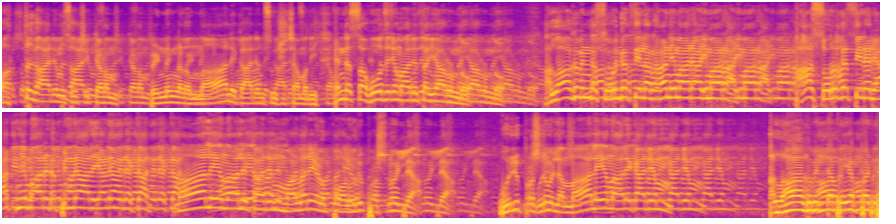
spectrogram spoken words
പത്ത് കാര്യം സൂക്ഷിക്കണം. പെണ്ണുങ്ങൾ നാല് കാര്യം സൂക്ഷിച്ചാൽ മതി. എന്റെ സഹോദരിമാര് തയ്യാറുണ്ടോ? അള്ളാഹുവിന്റെ സ്വർഗത്തിലെ റാണിമാരായി മാറായി ആ സ്വർഗത്തിലെ രാജ്ഞിമാരുടെ പിന്നാലെ അണിനിരക്കാൻ നാലേ നാല് കാര്യം വളരെ എളുപ്പമാണ്. ഒരു പ്രശ്നമില്ല ഒരു പ്രശ്നമില്ല നാലേ നാല് കാര്യം. അള്ളാഹുവിന്റെ പ്രിയപ്പെട്ട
